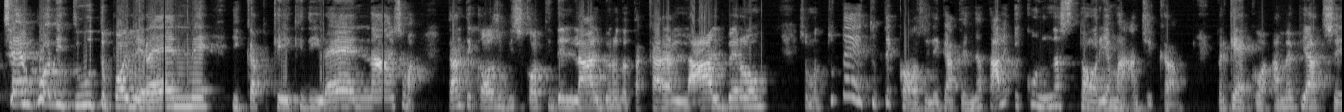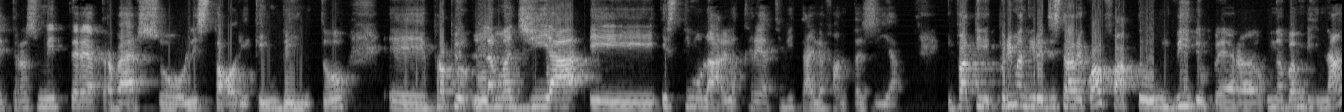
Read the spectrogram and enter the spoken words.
c'è un po' di tutto, poi le renne, i cupcake di renna, insomma, tante cose, biscotti dell'albero da attaccare all'albero, insomma, tutte, tutte cose legate al Natale e con una storia magica. Perché ecco, a me piace trasmettere attraverso le storie che invento eh, proprio la magia e, e stimolare la creatività e la fantasia. Infatti, prima di registrare qua ho fatto un video per una bambina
